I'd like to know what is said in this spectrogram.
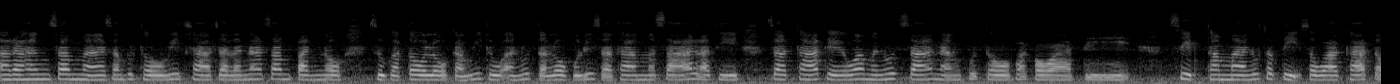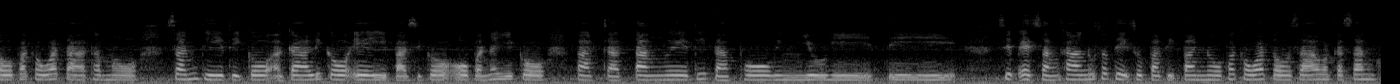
อาระหังสัมมาสัมพุทโธวิชาจารณะสัมปันโน สุขโตโลกวิทูอนุตตโลปุริสธรรมสาลาที สัทธาเทวมนุษย์สานังพุทโธภะควาติ สิบธรรมานุสติ สวากาโตภะคะวตาธรรมโม สันทีติโกอากาลิโกเอหิปัสสิโกโอปัญญิโกปัจจัตตังเวทิตาโพวินยูหีตีสิบเอ็ดสังฆานุสติสุปฏิปันโนภะคะวโตสาวกสังโฆ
